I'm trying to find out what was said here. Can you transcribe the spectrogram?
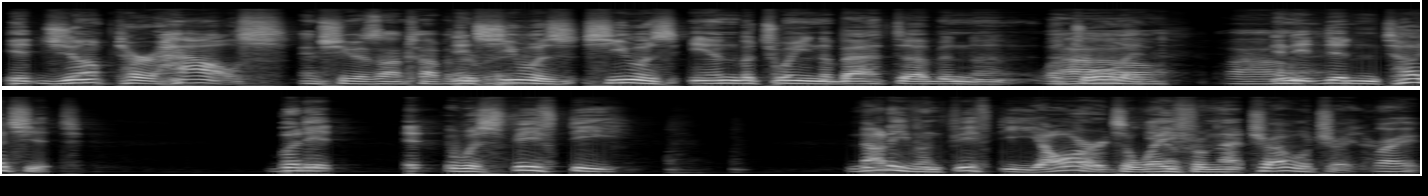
It jumped her house, And she was on top of the and she was she was in between the bathtub and the, the toilet Wow. and it didn't touch it. But it, it, was 50, not even 50 yards away Yep. from that travel trailer. right.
